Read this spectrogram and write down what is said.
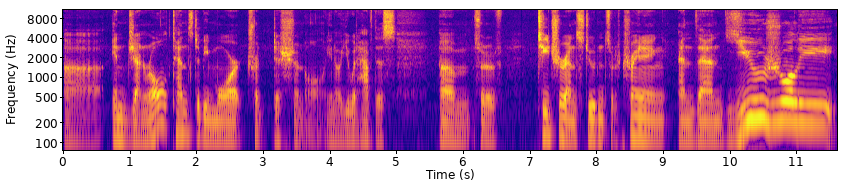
uh, in general, tends to be more traditional. You know, you would have this um, sort of teacher and student sort of training, and then usually,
